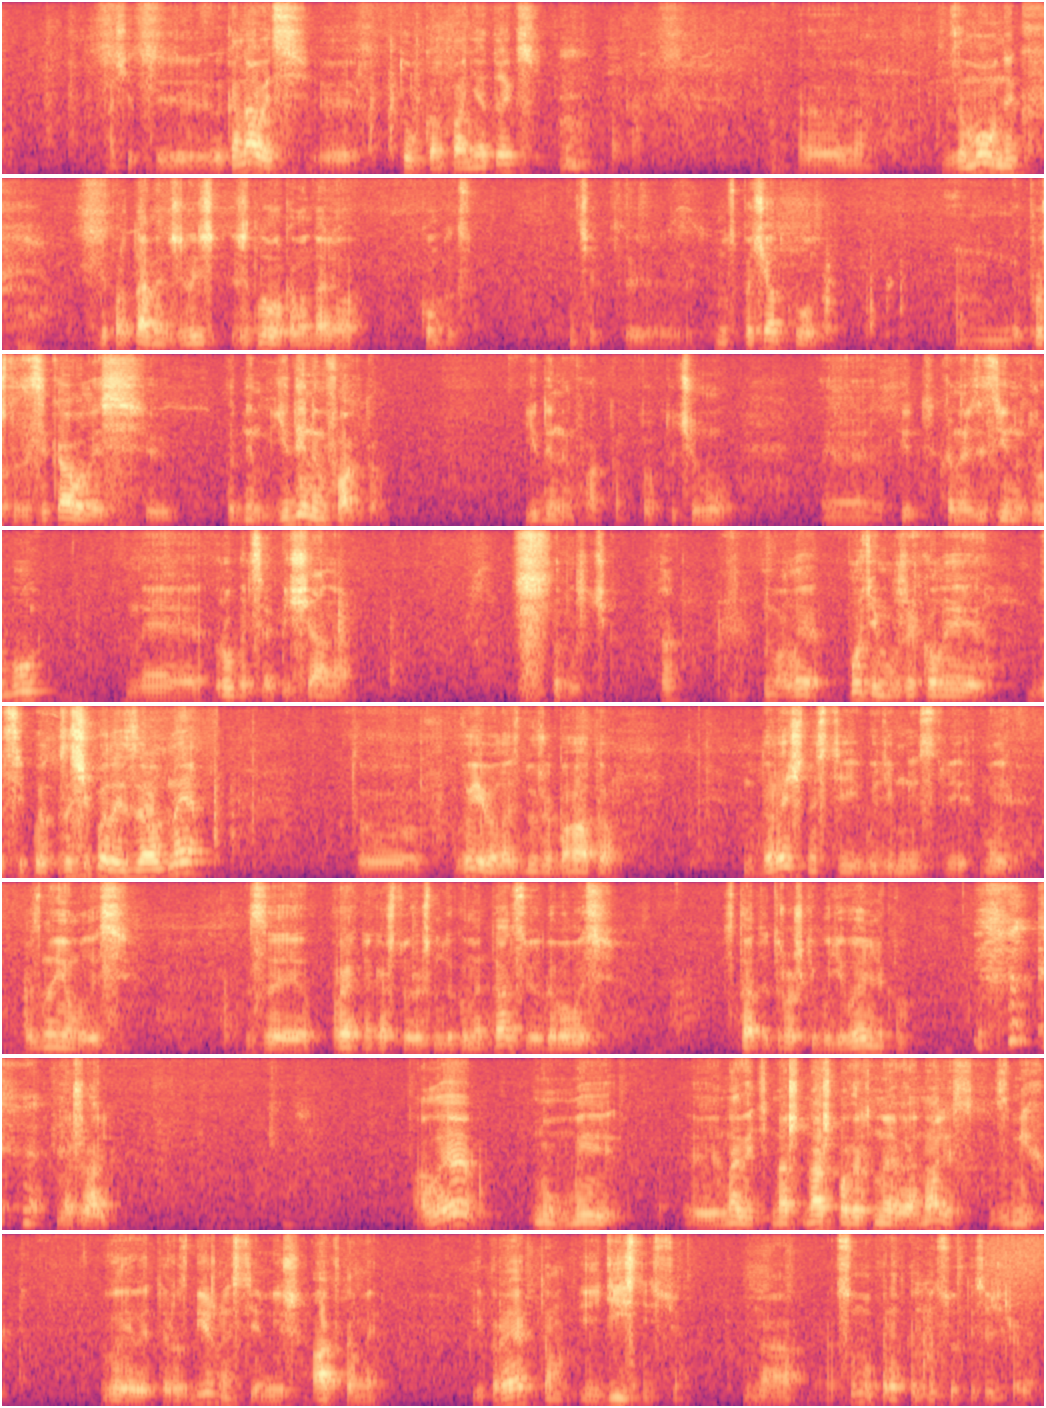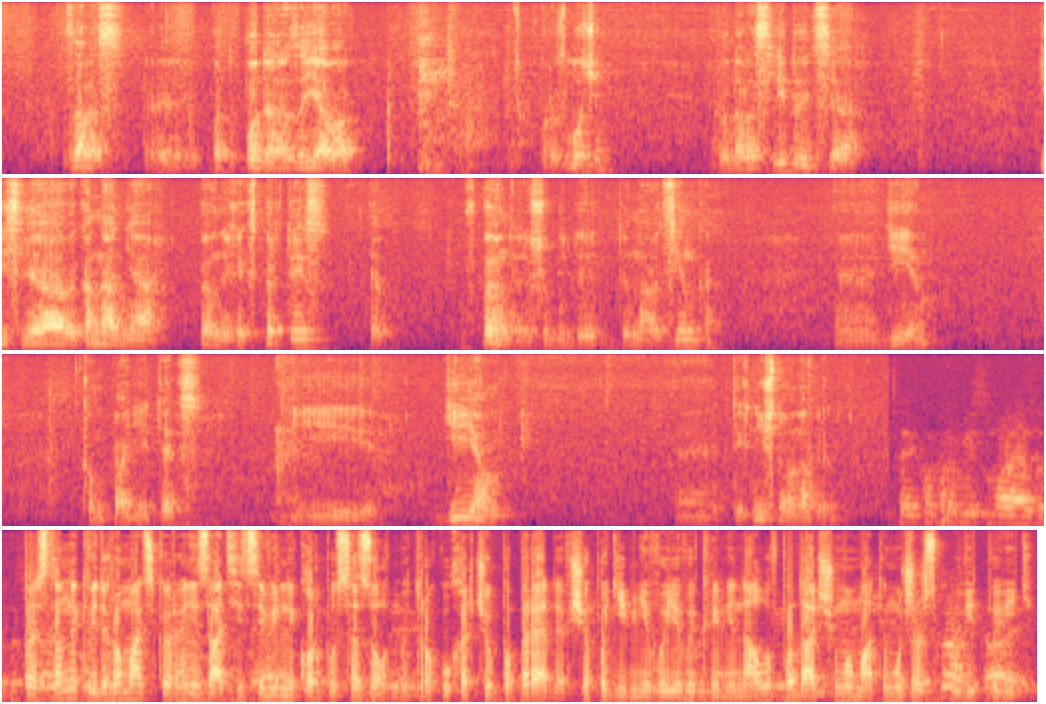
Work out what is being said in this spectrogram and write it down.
Е, виконавець е, ТОВ компанія ТЕКС, замовник департамент житлово-комунального комплексу. Ну, спочатку ми просто зацікавились одним єдиним фактом. Єдиним фактом. Тобто чому е, під каналізаційну трубу не робиться піщана подушечка. Так? Ну, але потім, вже коли зачепились за одне, то виявилось дуже багато недоречностей в будівництві. Ми ознайомились з проєктно-кошторисною документацією, довелося стати трошки будівельником, на жаль. Але ну, ми, е, навіть наш, наш поверхневий аналіз зміг виявити розбіжності між актами і проєктом, і дійсністю на суму порядка 500 тисяч гривень. Зараз е, подана заява про злочин, вона розслідується. Після виконання певних експертиз, я впевнений, що буде дана оцінка е, діям компанії ТЕКС і діям е, технічного нагляду. Представник від громадської організації Цивільний корпус АЗОВ Дмитро Кухарчук попередив, що подібні вияви криміналу в подальшому матимуть жорстку відповідь.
